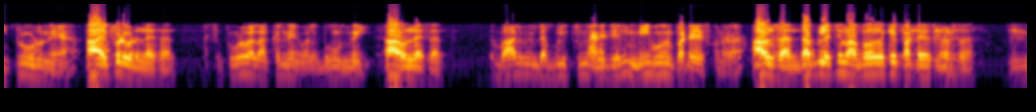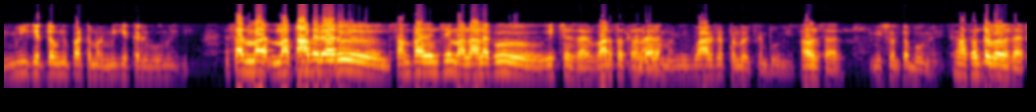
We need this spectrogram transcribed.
ఇప్పుడు కూడా ఉన్నాయా? ఇప్పుడు కూడా ఉన్నాయి సార్. ఇప్పుడు కూడా వాళ్ళు అక్కడనే వాళ్ళకి భూమి ఉన్నాయి? ఉన్నాయి సార్. వాళ్ళు డబ్బులు ఇచ్చి మేనేజ్ చేసి మీ భూమిని పట్ట చేసుకున్నారా అవును సార్. డబ్బులు ఇచ్చి మా భూమికి పట్ట చేసుకున్నారు సార్. మ్, మీకు ఎట్లా ఉంది పట్ట మరి? మీకు ఎక్కడ భూమి ఇది? సార్ మా మా తాతగారు సంపాదించి మా నాన్నకు ఇచ్చిండు సార్ వారసత్వం ద్వారా. మీ వారసత్వంలో వచ్చిన భూమి ఇది. అవును సార్. మీ సొంత భూమి. ఆ, సొంత భూమి సార్.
